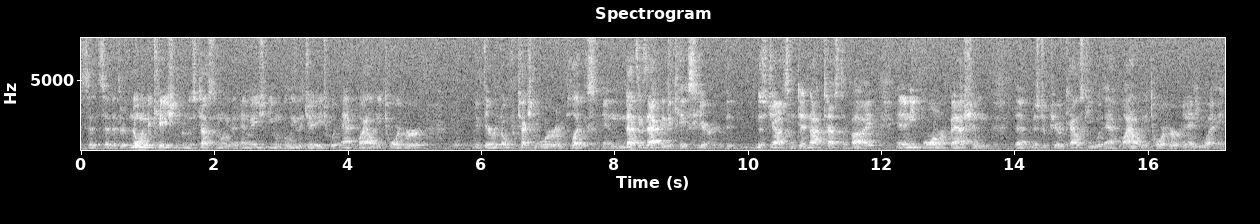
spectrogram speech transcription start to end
said, said that there's no indication from this testimony that MH even believed that JH would act violently toward her if there was no protection order in place. And that's exactly the case here. Ms. Johnson did not testify in any form or fashion that Mr. Pierkowski would act violently toward her in any way.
